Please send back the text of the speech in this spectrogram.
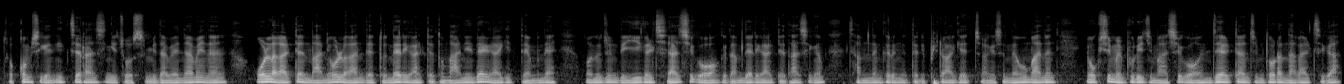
조금씩은 익절하시는 게 좋습니다. 왜냐면은 올라갈 때는 많이 올라가는데 또 내려갈 때도 많이 내려가기 때문에 어느 정도 이익을 취하시고 그다음 내려갈 때 다시금 잡는 그런 것들이 필요하겠죠. 그래서 너무 많은 욕심을 부리지 마시고 언제 일단 지금 돌아 나갈지가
